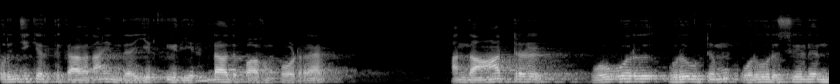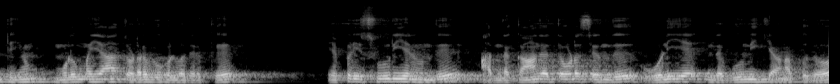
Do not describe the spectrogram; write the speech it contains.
புரிஞ்சிக்கிறதுக்காக தான் இந்த ஈர்ப்பு விதி ரெண்டாவது பாகம் போடுறேன் அந்த ஆற்றல் ஒவ்வொரு குருவிட்டும் ஒரு ஒரு ஸ்டூடெண்ட்டையும் முழுமையாக தொடர்பு கொள்வதற்கு எப்படி சூரியன் வந்து அந்த காந்தத்தோடு சேர்ந்து ஒளியை இந்த பூமிக்கு அனுப்புதோ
